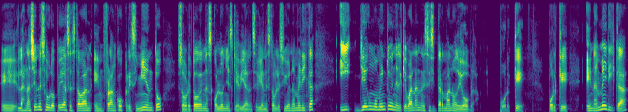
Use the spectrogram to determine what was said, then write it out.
Eh, las naciones europeas estaban en franco crecimiento, sobre todo en las colonias que habían, se habían establecido en América, y llega un momento en el que van a necesitar mano de obra. ¿Por qué? Porque en América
